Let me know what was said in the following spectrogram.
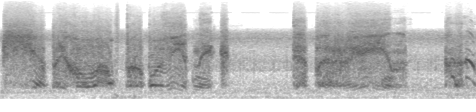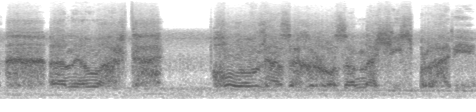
ще приховав проповідник. Тепер він, а не варта, головна загроза нашій справі.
